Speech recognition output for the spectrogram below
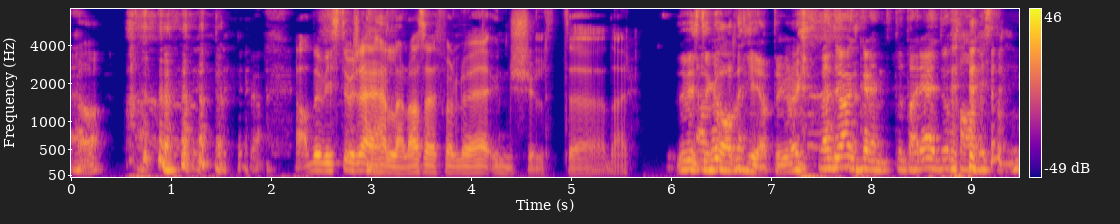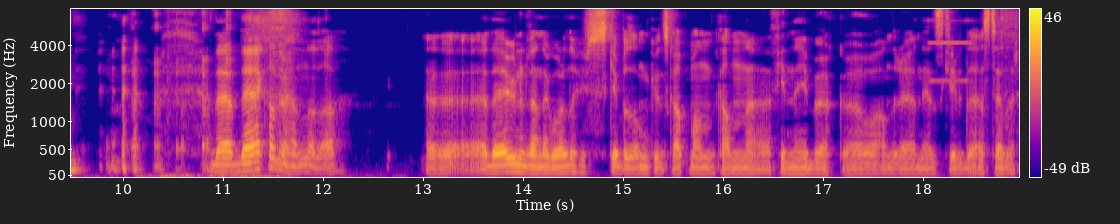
Ja. Ja. Ja, det visste jo ikke jeg heller, da, så jeg føler du er unnskyldt uh, der. Du visste Ja, ikke men- hva den het engang. Men du har glemt det, Tarjei. Du har visst om den. Det, det kan jo hende, da. Eh, Det er unødvendig å og huske på sånn kunnskap man kan eh, finne i bøker og andre nedskrivde steder.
